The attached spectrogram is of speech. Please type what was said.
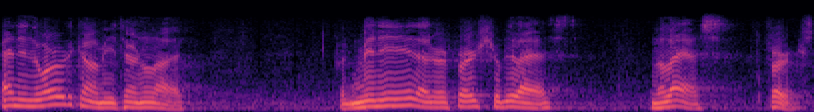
and in the world to come eternal life. But many that are first shall be last, and the last first.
